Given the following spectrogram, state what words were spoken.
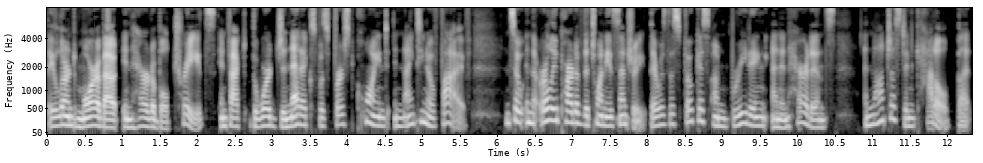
They learned more about inheritable traits. In fact, the word genetics was first coined in 1905. And so, in the early part of the 20th century, there was this focus on breeding and inheritance and not just in cattle, but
